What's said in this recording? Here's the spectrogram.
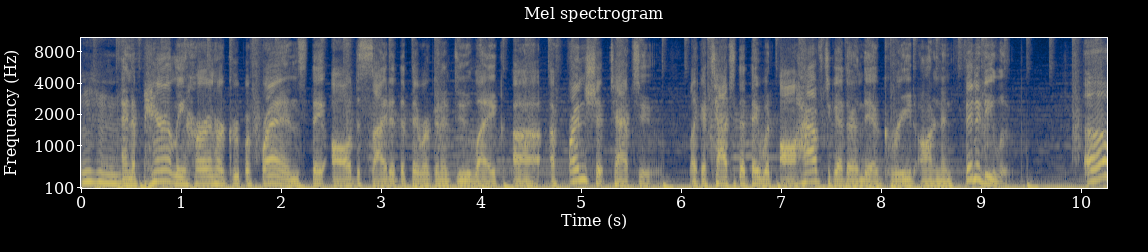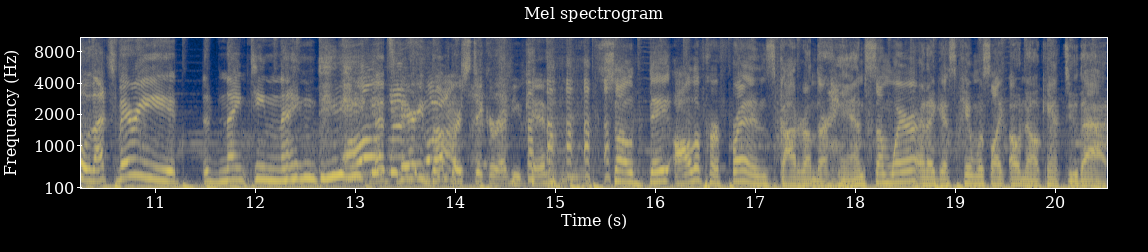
and apparently her and her group of friends they all decided that they were going to do like uh, a friendship tattoo, like a tattoo that they would all have together, and they agreed on an infinity loop. Oh, that's very 1990. That's very bumper sticker of you, Kim. so they all of her friends got it on their hand somewhere and i guess kim was like oh no can't do that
